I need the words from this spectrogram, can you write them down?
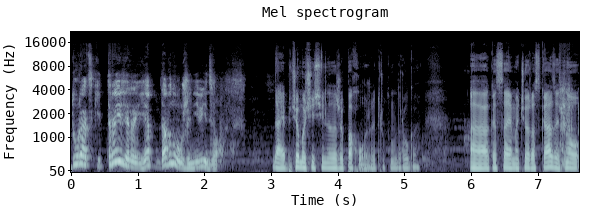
дурацкие трейлеры я давно уже не видел. Да, и причем очень сильно даже похожи друг на друга. А касаемо что рассказывать, ну,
